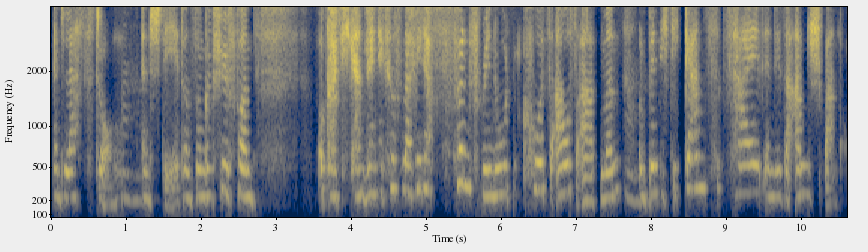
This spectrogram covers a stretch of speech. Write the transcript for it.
Entlastung mhm. entsteht und so ein Gefühl von, oh Gott, ich kann wenigstens mal wieder fünf Minuten kurz ausatmen mhm. und bin nicht die ganze Zeit in dieser Anspannung.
